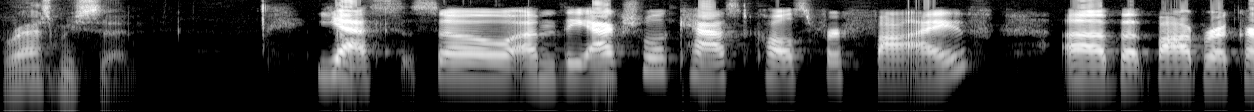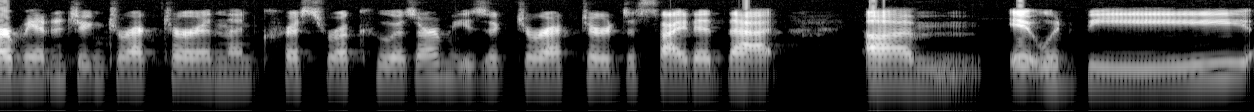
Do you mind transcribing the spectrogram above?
Rasmussen. Yes. So um, the actual cast calls for five, uh, but Bob Rook, our managing director, and then Chris Rook, who is our music director, decided that um, it would be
